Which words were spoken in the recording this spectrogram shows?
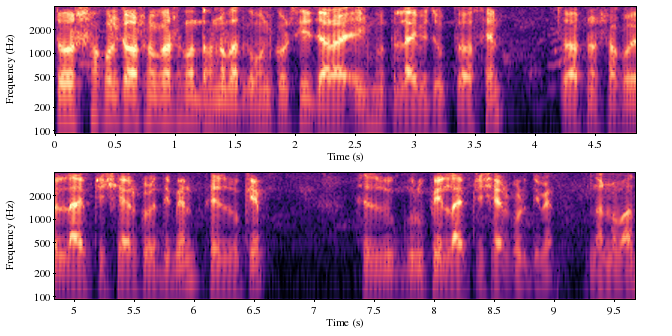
তো সকলকে অসংখ্য অসংখ্য ধন্যবাদ জ্ঞাপন করছি যারা এই মুহূর্তে লাইভে যুক্ত আছেন। তো আপনার সকলে লাইভটি শেয়ার করে দিবেন ফেসবুকে ফেসবুক গ্রুপে লাইভটি শেয়ার করে দিবেন। ধন্যবাদ।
